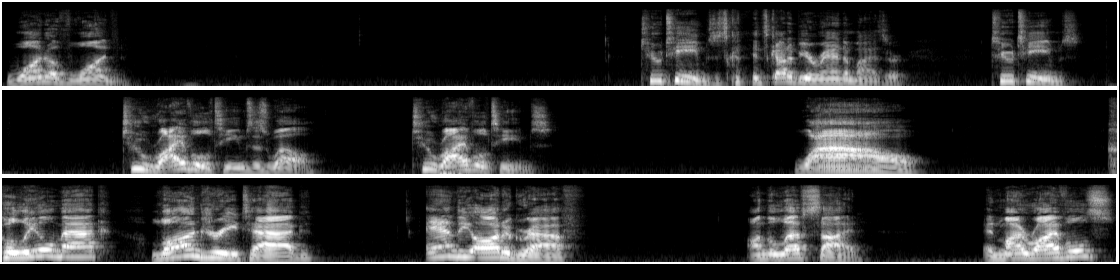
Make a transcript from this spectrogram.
One of one. Two teams. It's, it's got to be a randomizer. Two teams. Two rival teams as well. Two rival teams. Wow. Khalil Mack laundry tag, and the autograph on the left side. And my rivals,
